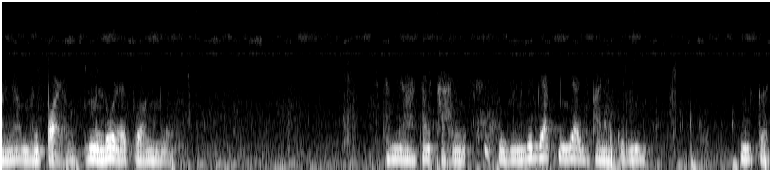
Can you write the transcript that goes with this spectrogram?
ันแล้วมันปล่อยมันรู้ในตัวมันเองทัญญาทั้งขานที่มันยิบยับยิบยับอยู่ภายในจิตนี่มันเกิด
